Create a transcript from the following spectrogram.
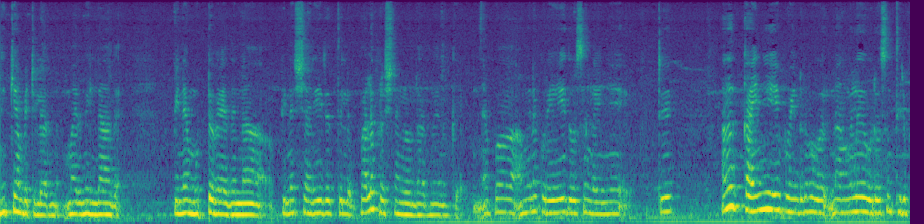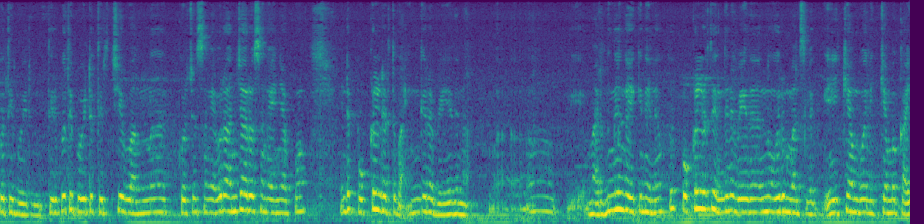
നിൽക്കാൻ പറ്റില്ലായിരുന്നു. മരുന്നില്ലാതെ. പിന്നെ മുട്ടുവേദന പിന്നെ ശരീരത്തിൽ പല പ്രശ്നങ്ങളുണ്ടായിരുന്നു എനിക്ക്. അപ്പോൾ അങ്ങനെ കുറേ ദിവസം കഴിഞ്ഞിട്ട് അങ്ങ് കഴിഞ്ഞ് പോയിട്ട് ഞങ്ങൾ ഒരു ദിവസം തിരുപ്പതി പോയിരുന്നു. തിരുപ്പതി പോയിട്ട് തിരിച്ച് വന്ന് കുറച്ച് ദിവസം കഴിഞ്ഞ് ഒരു അഞ്ചാറ് ദിവസം കഴിഞ്ഞപ്പോൾ എന്റെ പൊക്കളിന്റെ അടുത്ത് ഭയങ്കര വേദന. മരുന്നുകളും കഴിക്കുന്നില്ല. ഇപ്പോൾ പൊക്കളിന്റെ അടുത്ത് എന്തിനു വേദന എന്ന് ഒരു മനസ്സിലായി ഇരിക്കുമ്പോൾ നിൽക്കുമ്പോൾ കൈ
